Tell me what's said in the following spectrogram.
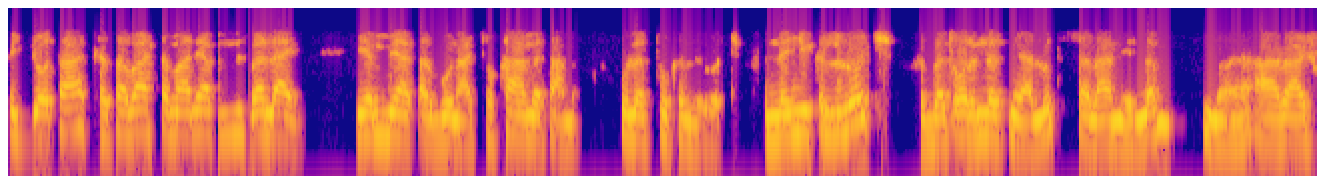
ፍጆታ ከሰባ ሰማንያ በላይ የሚያቀርቡ ናቸው ከአመት አመት ሁለቱ ክልሎች። እነኚህ ክልሎች በጦርነት ነው ያሉት። ሰላም የለም። አራሹ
